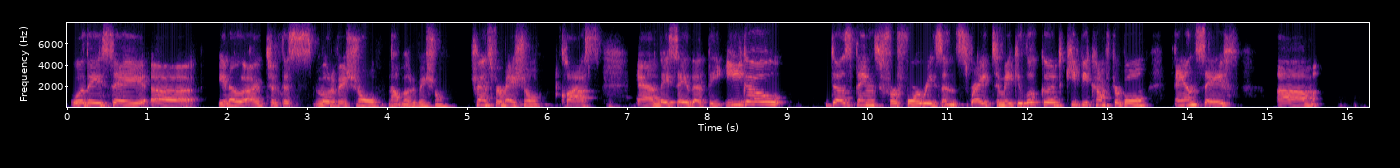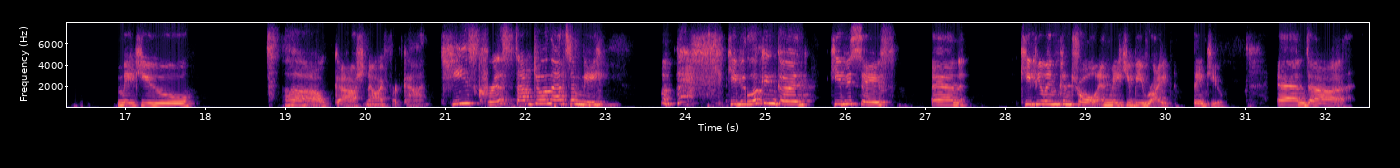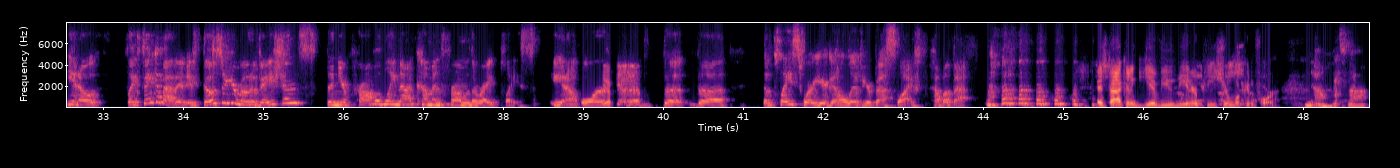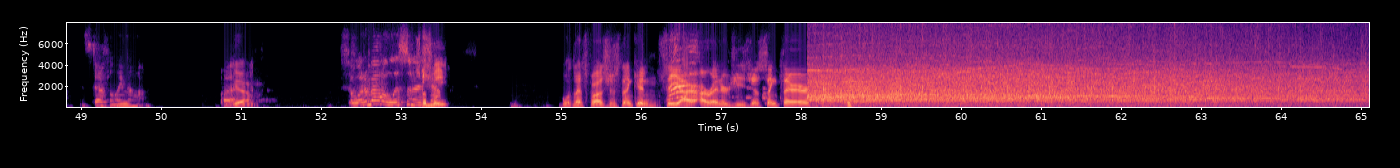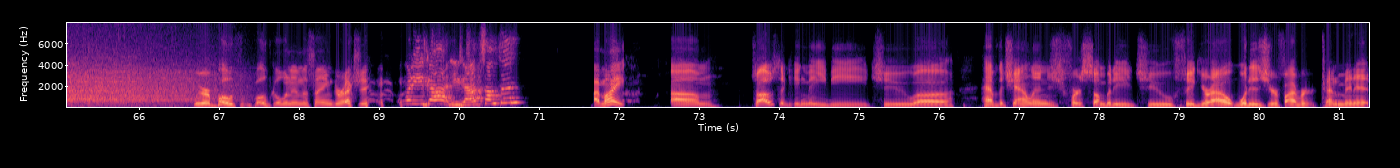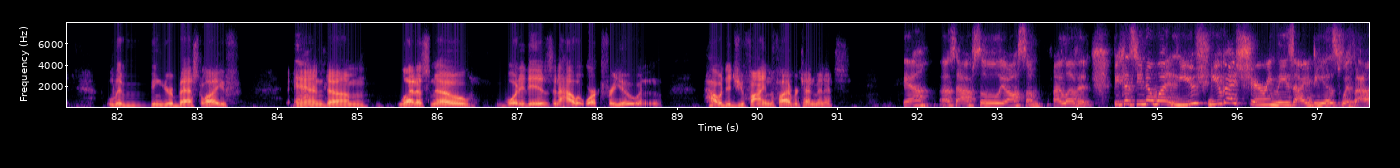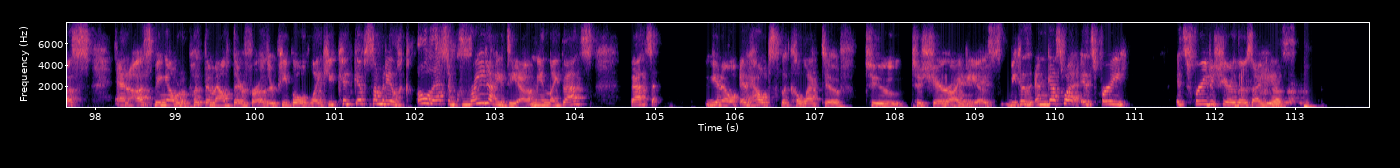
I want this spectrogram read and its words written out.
Well they say uh you know i took this motivational not motivational transformational class. And they say that the ego does things for four reasons right? To make you look good keep you comfortable and safe um, make you oh gosh now i forgot. Jeez chris stop doing that to me. Keep you looking good keep you safe and keep you in control and make you be right. Thank you. And uh, you know like think about it. If those are your motivations then you're probably not coming from the right place you know or Yep. the the the place where you're going to live your best life. How about that? It's not going to give you the inner peace you're looking for. No it's not. It's definitely not. But, yeah. So what about a listener so me well that's what i was just thinking. See our, our energies just sync there we were both both going in the same direction. What do you got? You got something? I might. Um, so I was thinking maybe to uh, have the challenge for somebody to figure out what is your five or ten minute living your best life, and um, let us know what it is and how it worked for you, and how did you find the five or ten minutes. Yeah, that's absolutely awesome. I love it because you know what you you guys sharing these ideas with us and us being able to put them out there for other people like you could give somebody like oh that's a great idea. I mean like that's that's you know it helps the collective to to share ideas because and guess what it's free it's free to share those ideas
